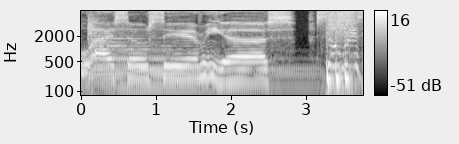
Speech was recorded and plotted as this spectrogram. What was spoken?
Why so serious? So raise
